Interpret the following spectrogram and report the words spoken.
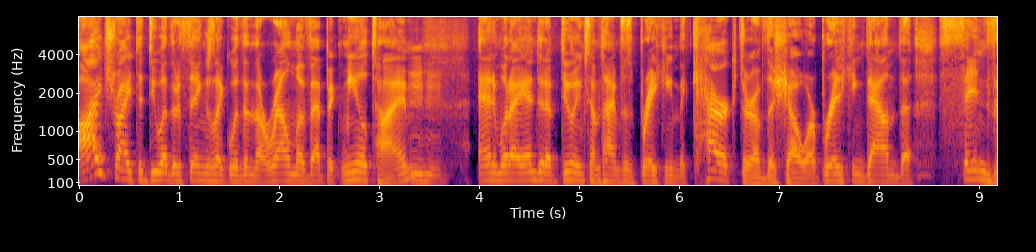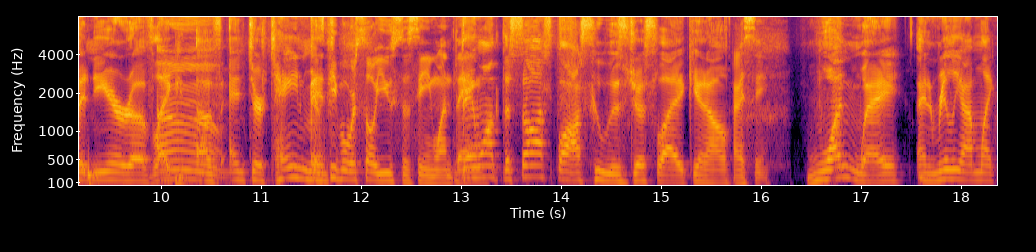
I tried to do other things like within the realm of epic mealtime. Mm-hmm. And what I ended up doing sometimes was breaking the character of the show or breaking down the thin veneer of like of entertainment. Because people were so used to seeing one thing. they want the sauce boss who is just like, you know, I see. one way. And really I'm like,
